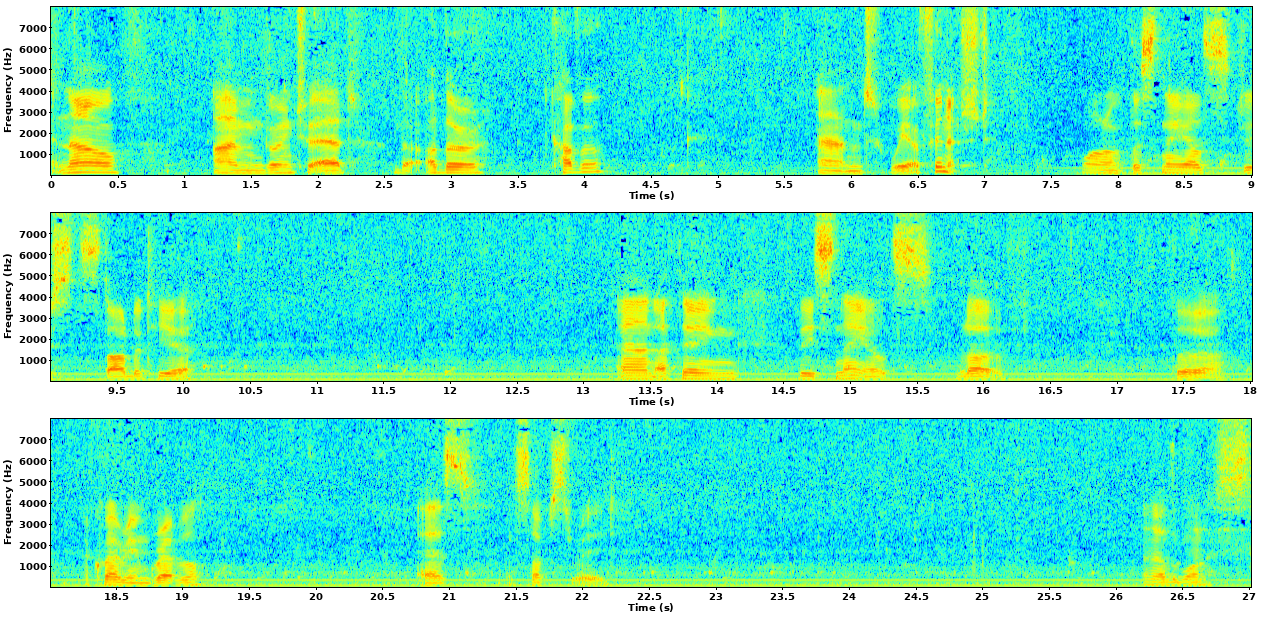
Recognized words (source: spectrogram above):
And now I'm going to add the other cover and we are finished. One of the snails just started here. And I think these snails love the aquarium gravel as a substrate. Another one is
